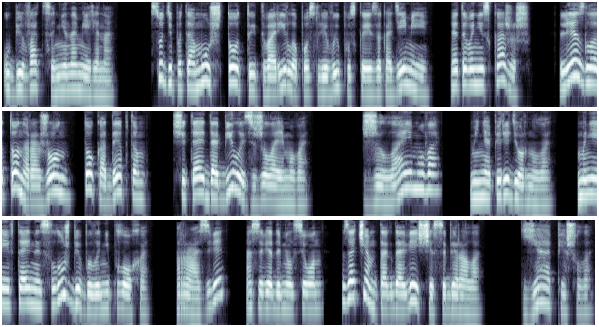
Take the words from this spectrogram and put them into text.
Убиваться не намерена. Судя по тому, что ты творила после выпуска из академии, этого не скажешь. Лезла то на рожон, то к адептам, считай, добилась желаемого. Желаемого? Меня передернуло. Мне и в тайной службе было неплохо. Разве? осведомился он. Зачем тогда вещи собирала? Я опешила,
